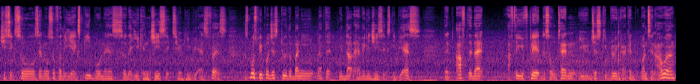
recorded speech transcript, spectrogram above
G6 souls and also for the EXP bonus so that you can G6 your DPS first. Because most people just do the bunny method without having a G6 DPS. Then after that, after you've cleared the Soul 10, you just keep doing Kraken once an hour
